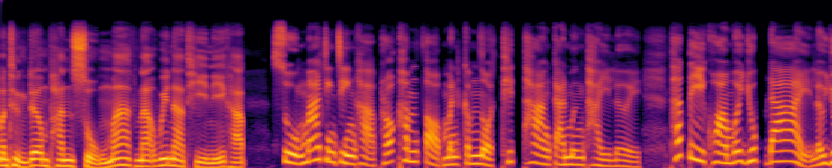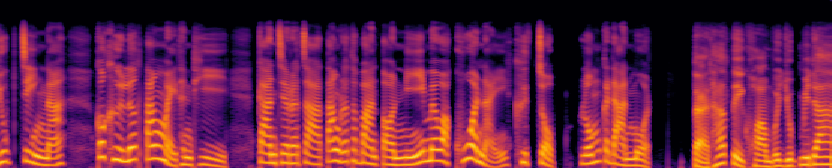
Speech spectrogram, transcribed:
มันถึงเดิมพันสูงมากณวินาทีนี้ครับ สูงมากจริง ๆ ค่ะ เพราะคำตอบมันกำหนดทิศทางการเมืองไทยเลย ถ้าตีความว่ายุบได้แล้วยุบจริงนะ ก็คือเลือกตั้งใหม่ทันที การเจรจาตั้งรัฐบาลตอนนี้ไม่ว่าขั้วไหน คือจบ ล้มกระดานหมด แต่ถ้าตีความว่ายุบไม่ได้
